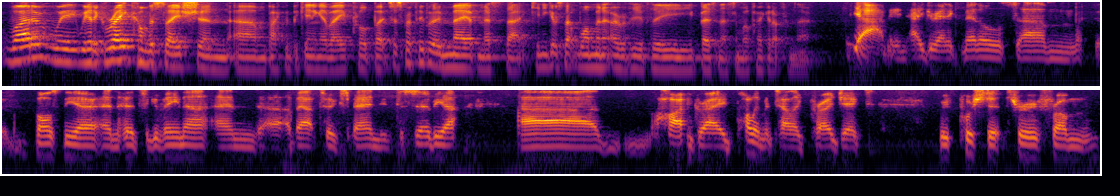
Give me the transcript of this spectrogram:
why don't we? We had a great conversation um, back at the beginning of April, but just for people who may have missed that, can you give us that one minute overview of the business and we'll pick it up from there? Yeah, I mean, Adriatic Metals, um, Bosnia and Herzegovina, and uh, about to expand into Serbia. Uh, high grade polymetallic project. We've pushed it through from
